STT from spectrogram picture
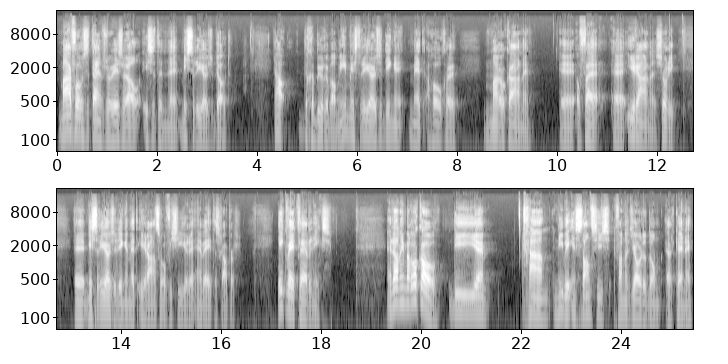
Maar volgens de Times of Israel is het een uh, mysterieuze dood. Nou, er gebeuren wel meer mysterieuze dingen met hoge Marokkanen. Uh, of Iranen, sorry. mysterieuze dingen met Iraanse officieren en wetenschappers. Ik weet verder niks. En dan in Marokko. Die gaan nieuwe instanties van het Jodendom erkennen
